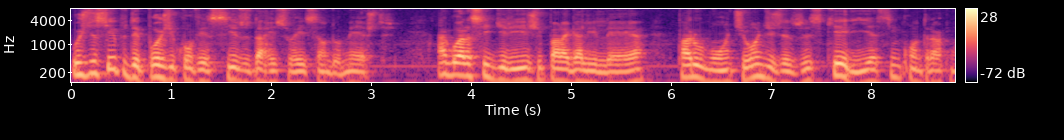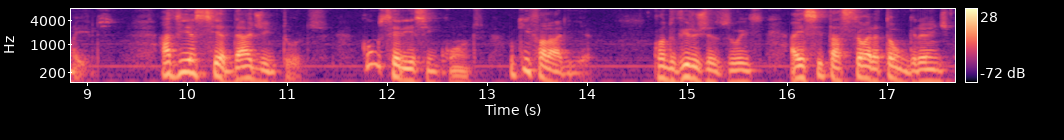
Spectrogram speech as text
Os discípulos, depois de convencidos da ressurreição do Mestre, agora se dirigem para a Galiléia, para o monte onde Jesus queria se encontrar com eles. Havia ansiedade em todos. Como seria esse encontro? O que falaria? Quando viram Jesus, a excitação era tão grande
